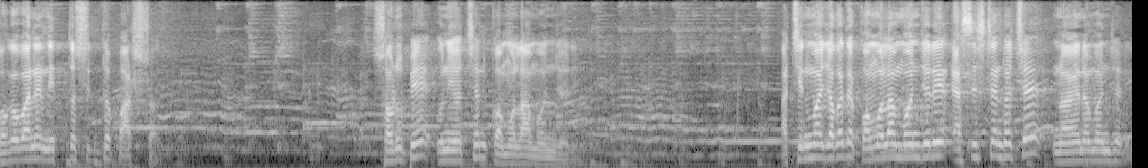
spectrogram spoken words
ভগবানের নিত্যসিদ্ধ পার্শ্বদ। স্বরূপে উনি হচ্ছেন কমলা মঞ্জুরি। আর চিন্ময় জগতে কমলা মঞ্জুরির অ্যাসিস্ট্যান্ট হচ্ছে নয়ন মঞ্জুরি।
